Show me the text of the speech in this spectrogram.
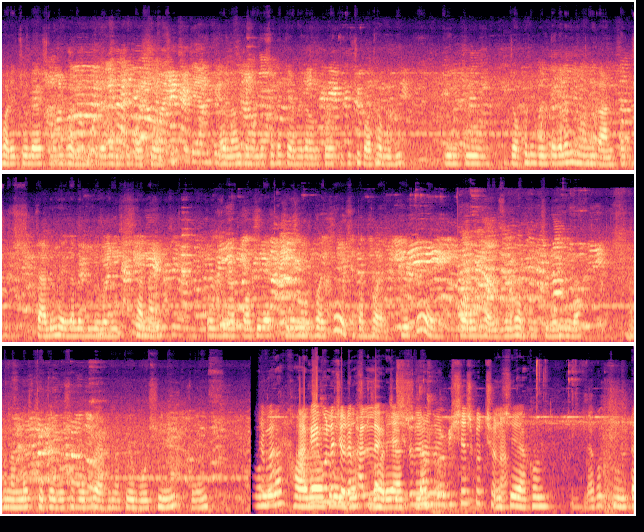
ঘরে চলে আসলাম, ঘরের ভিতরে একটু বসে আছি। ভাবলাম তোমাদের সাথে ক্যামেরা অন করে কিছু কথা বলি, কিন্তু যখনই বলতে গেলাম তখন গানটা চালু হয়ে গেল বিয়ে বাড়ির ওই জন্য কপিরাইট ক্লেমের ভয়তে সেটা ভয় কেটে পরে ভয় যে ভাব দিচ্ছি বন্ধুরা। এখন আমরা খেতে বসে পড়ব এখনও কেউ বসিনি ফ্রেন্ডস বন্ধুরা খাওয়া দাওয়া করে ঘরে আসলাম। বিশ্বাস করছ না। এসে এখন দেখো চুলটা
